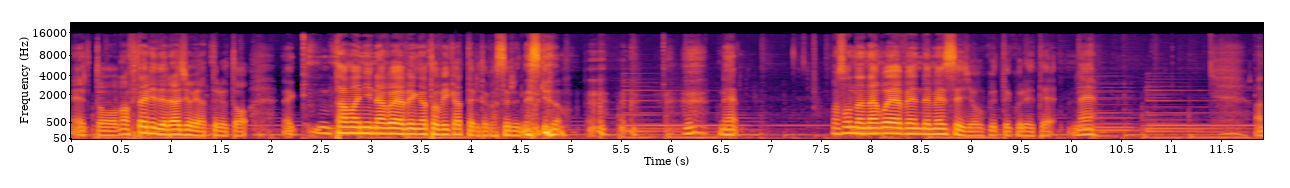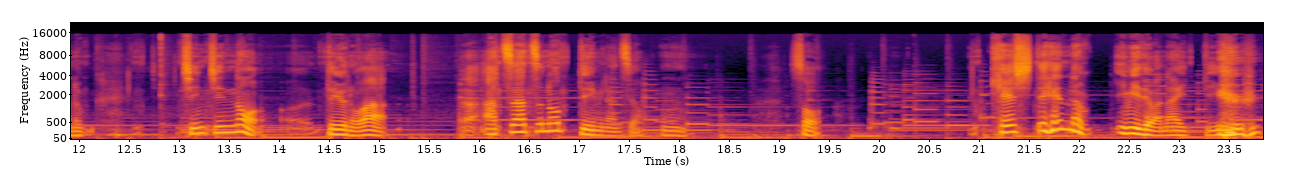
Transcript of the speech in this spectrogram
えっと、まあ、2人でラジオやってると、たまに名古屋弁が飛び交ったりとかするんですけど、ね。まあ、そんな名古屋弁でメッセージを送ってくれてね。あのちんちんのっていうのは熱々のっていう意味なんですよ、うん、そう。決して変な意味ではないっていう。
